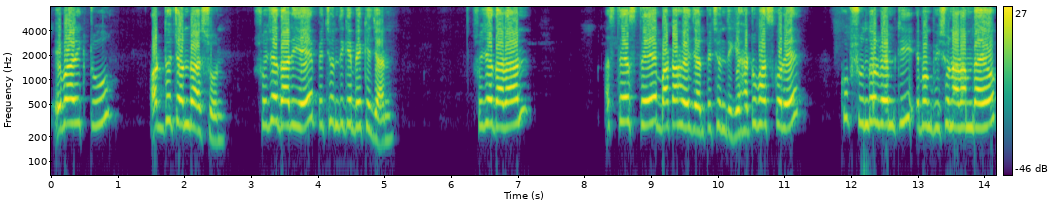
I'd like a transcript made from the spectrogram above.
এবার একটু অর্ধচন্দ্র আসন। সোজা দাঁড়িয়ে পেছন দিকে বেঁকে যান। সোজা দাঁড়ান। আস্তে আস্তে বাঁকা হয়ে যান পেছন দিকে। হাঁটু ভাঁজ করে খুব সুন্দর ব্যায়ামটি এবং ভীষণ আরামদায়ক।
